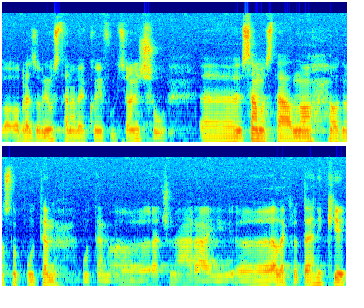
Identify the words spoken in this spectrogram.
obrazovne ustanove koje funkcionišu samostalno, odnosno putem putem računara i elektrotehnike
